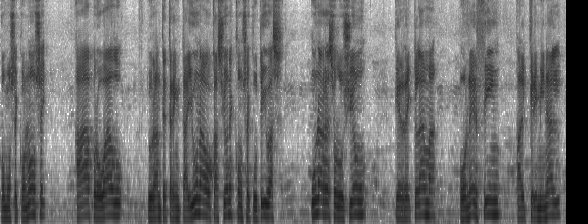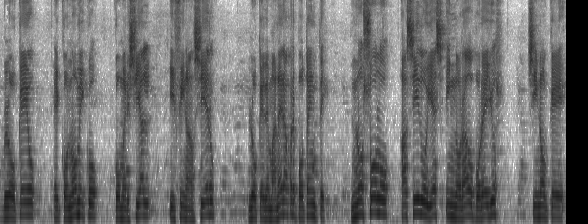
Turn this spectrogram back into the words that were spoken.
como se conoce, ha aprobado durante 31 ocasiones consecutivas una resolución que reclama poner fin al criminal bloqueo económico, comercial y financiero, lo que de manera prepotente no solo ha sido y es ignorado por ellos, sino que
